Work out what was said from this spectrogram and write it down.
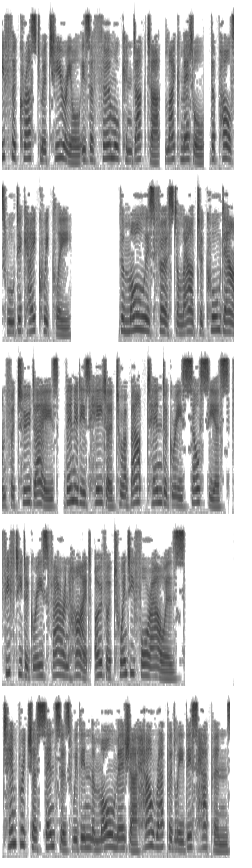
If the crust material is a thermal conductor, like metal, the pulse will decay quickly. The mole is first allowed to cool down for two days, then it is heated to about 10 degrees Celsius 50 degrees Fahrenheit over 24 hours. Temperature sensors within the mole measure how rapidly this happens,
